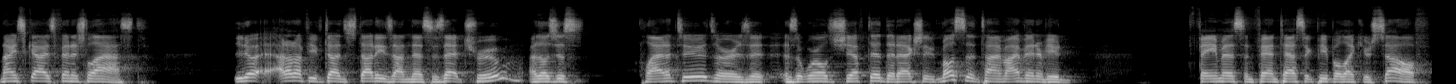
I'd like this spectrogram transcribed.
Nice guys finish last. You know, I don't know if you've done studies on this. Is that true? Are those just platitudes or is it has the world shifted that actually most of the time I've interviewed famous and fantastic people like yourself,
